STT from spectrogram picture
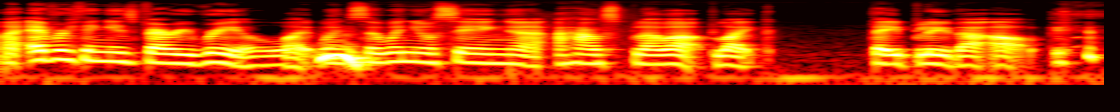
like everything is very real. Like when hmm. so when you're seeing a, a house blow up, like they blew that up.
